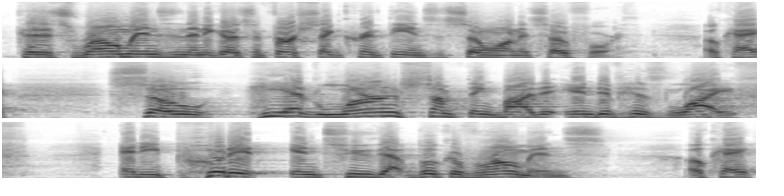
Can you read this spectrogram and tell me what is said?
Because it's Romans, and then he goes in 1st, 2nd Corinthians, and so on and so forth. Okay? So, he had learned something by the end of his life, and he put it into that book of Romans Okay?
